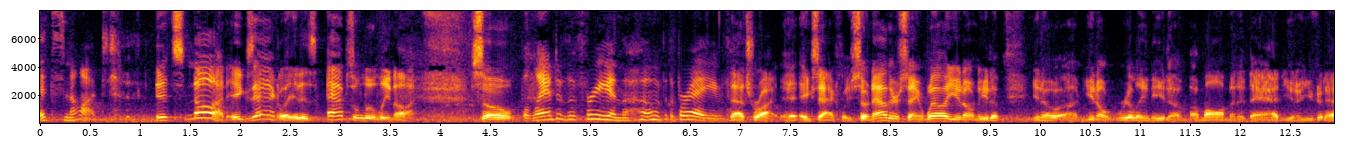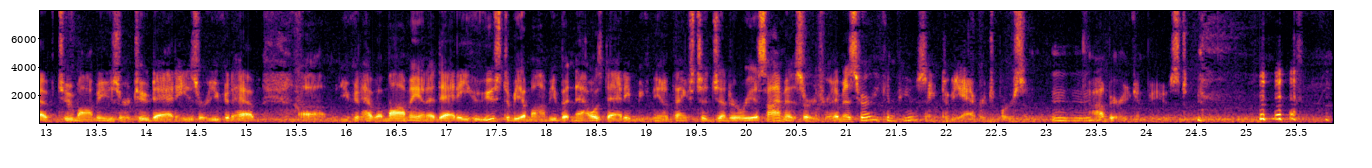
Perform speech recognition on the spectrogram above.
It's not. It's not exactly. It is absolutely not. So the land of the free and the home of the brave. That's right. Exactly. So now they're saying, well, you don't need a, you know, uh, you don't really need a, a, mom and a dad. You know, you could have two mommies or two daddies, or you could have, um, you could have a mommy and a daddy who used to be a mommy but now is daddy. You know, thanks to gender reassignment surgery. I mean, it's very confusing to the average person. Mm-hmm. I'm very confused.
